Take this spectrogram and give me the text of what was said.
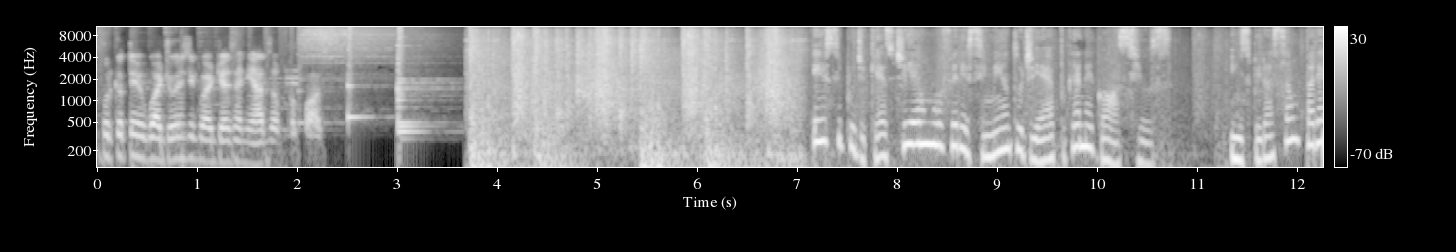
porque eu tenho guardiões e guardiãs alinhados ao propósito. Esse podcast é um oferecimento de Época Negócios. inspiração para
